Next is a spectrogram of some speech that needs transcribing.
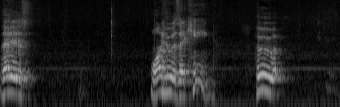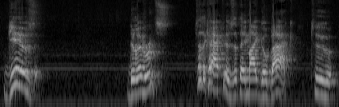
That is one who is a king who gives deliverance to the captives that they might go back to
